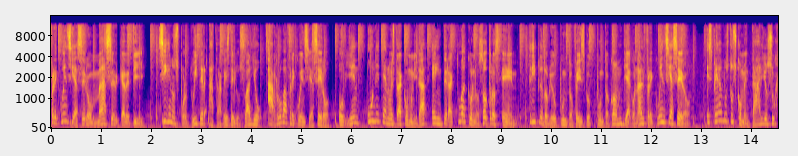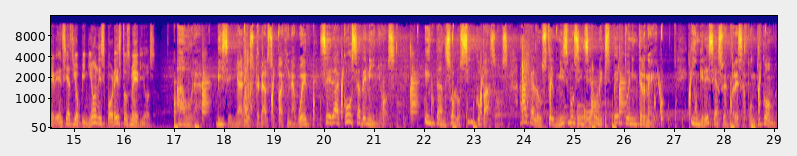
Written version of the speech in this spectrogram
Frecuencia Cero más cerca de ti. Síguenos por Twitter a través del usuario arroba frecuencia cero o bien únete a nuestra comunidad e interactúa con nosotros en www.facebook.com diagonal frecuencia cero. Esperamos tus comentarios, sugerencias y opiniones por estos medios. Ahora, diseñar y hospedar su página web será cosa de niños. En tan solo cinco pasos, hágalo usted mismo sin ser un experto en Internet. Ingrese a suempresa.com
